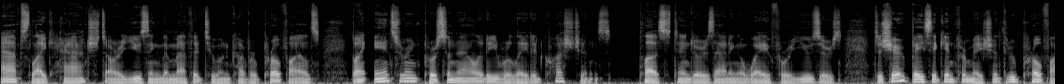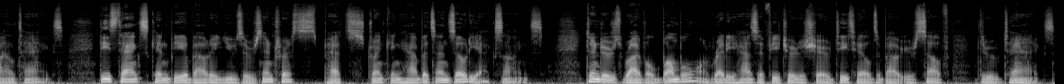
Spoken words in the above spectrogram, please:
Apps like Hatched are using the method to uncover profiles by answering personality related questions. Plus, Tinder is adding a way for users to share basic information through profile tags. These tags can be about a user's interests, pets, drinking habits, and zodiac signs. Tinder's rival Bumble already has a feature to share details about yourself through tags.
